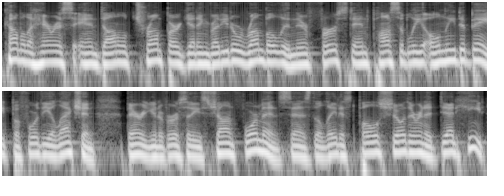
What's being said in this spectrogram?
Kamala Harris and Donald Trump are getting ready to rumble in their first and possibly only debate before the election. Barry University's Sean Foreman says the latest polls show they're in a dead heat,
